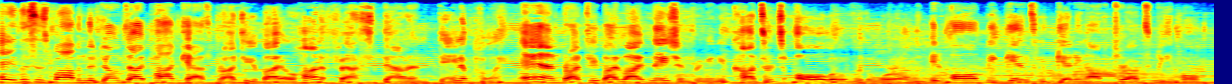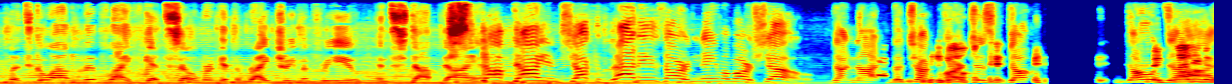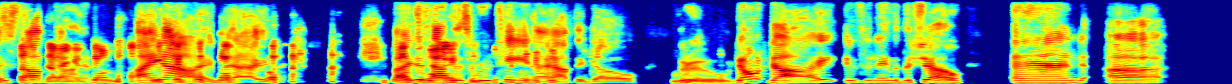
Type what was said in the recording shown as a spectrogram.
Hey, this is Bob in the Don't Die podcast, brought to you by Ohana Fest down in Dana Point, and brought to you by Live Nation, bringing you concerts all over the world. It all begins with getting off drugs, people. Let's go out and live life. Get sober, get the right treatment for you, and stop dying. Stop dying, Chuk. That is our name of our show. Not, not the Chuck No, part. Just don't. Don't It's die. not even stop stop dying. dying. It's don't die. I know. I, I, I just why- have this routine I have to go through. Don't die is the name of the show, and uh,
